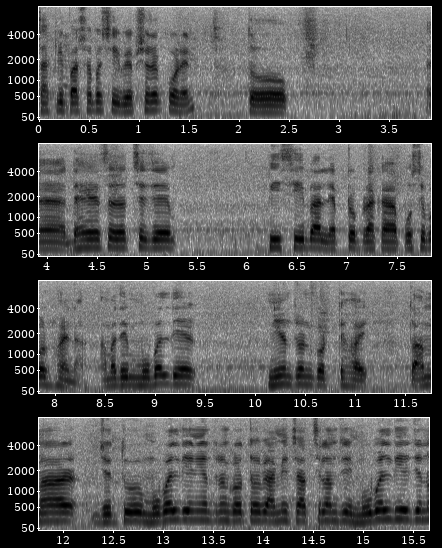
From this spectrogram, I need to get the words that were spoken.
চাকরির পাশাপাশি ব্যবসাটা করেন তো দেখা গেছে যাচ্ছে যে পিসি বা ল্যাপটপ রাখা পসিবল হয় না। আমাদের মোবাইল দিয়ে নিয়ন্ত্রণ করতে হয়। তো আমার যেহেতু মোবাইল দিয়ে নিয়ন্ত্রণ করতে হবে, আমি চাচ্ছিলাম যে মোবাইল দিয়ে যেন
